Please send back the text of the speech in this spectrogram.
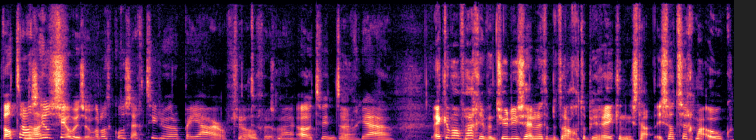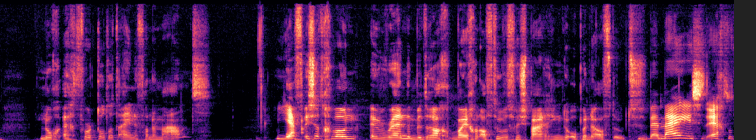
Wat trouwens Nice. heel chill is, want dat kost echt 10 euro per jaar of zo, 20 volgens mij. Oh, 20, ja. Ik heb wel een vraagje, want jullie zijn net het bedrag dat op je rekening staat. Is dat zeg maar ook nog echt voor tot het einde van de maand? Ja. Of is dat gewoon een random bedrag waar je gewoon af en toe wat van je spaarrekening erop en eraf doet? Bij mij is het echt,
